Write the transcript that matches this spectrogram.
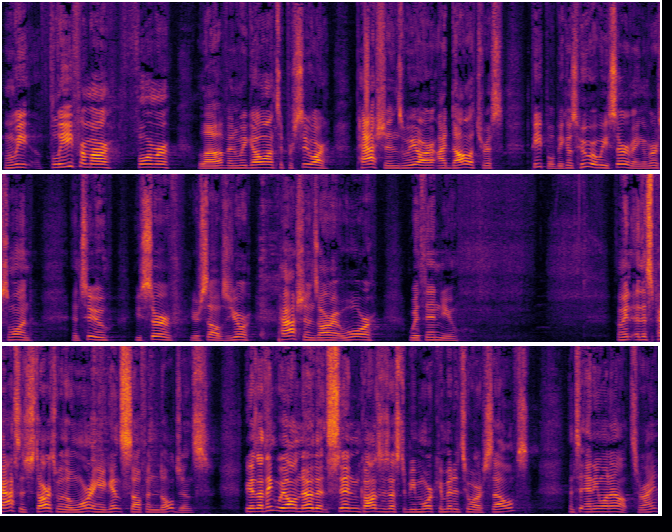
When we flee from our former love and we go on to pursue our passions, we are idolatrous people because who are we serving? In verse 1 and 2, you serve yourselves. Your passions are at war within you. I mean, this passage starts with a warning against self indulgence. Because I think we all know that sin causes us to be more committed to ourselves than to anyone else, right?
